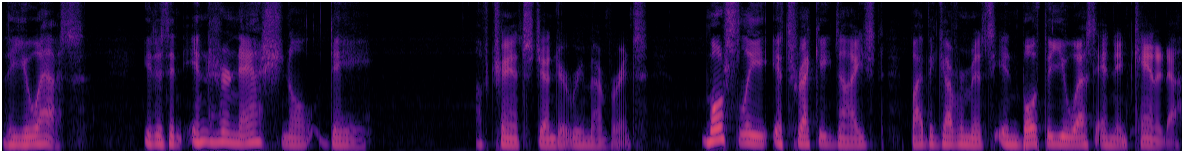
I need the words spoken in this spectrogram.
the U.S. It is an international day of transgender remembrance. Mostly it's recognized by the governments in both the U.S. and in Canada.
